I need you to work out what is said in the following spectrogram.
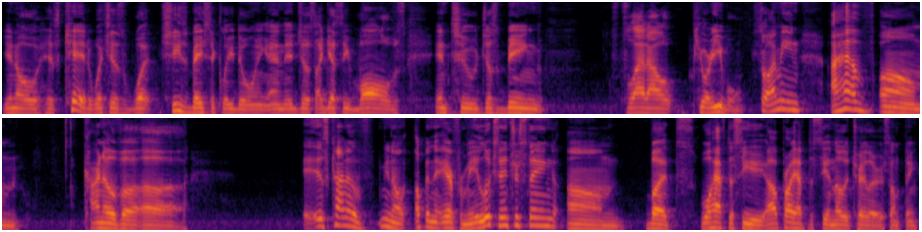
you know his kid which is what she's basically doing and it just i guess evolves into just being flat out pure evil. So i mean i have um kind of a uh it's kind of you know up in the air for me it looks interesting um but we'll have to see i'll probably have to see another trailer or something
